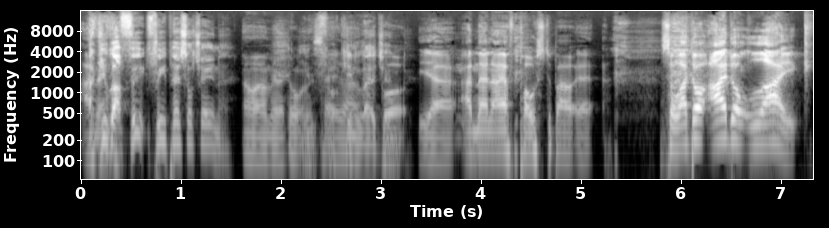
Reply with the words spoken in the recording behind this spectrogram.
And Have you got free, free personal trainer? Oh, I mean, I don't want to say fucking that, legend. but yeah, and then I have post about it. So I don't, I don't like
